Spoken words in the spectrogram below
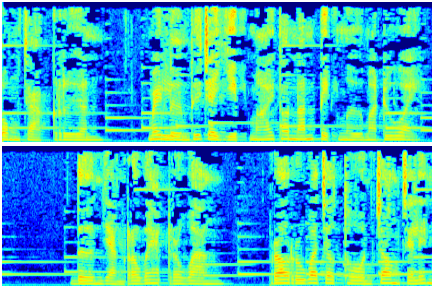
ลงจากเรือน ไม่ลืมที่จะหยิบไม้เท่านั้นติดมือมาด้วยเดินอย่างระแวดระวัง เพราะรู้ว่าเจ้าโทนจ้องจะเล่น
